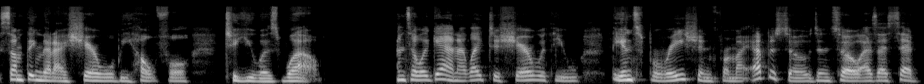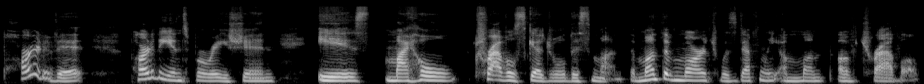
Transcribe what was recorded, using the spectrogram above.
something that I share will be helpful to you as well. And so, again, I like to share with you the inspiration from my episodes. And so, as I said, part of it, part of the inspiration is my whole travel schedule this month. The month of March was definitely a month of travel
